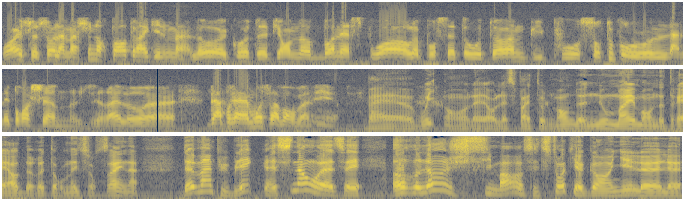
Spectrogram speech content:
Ouais, c'est ça. La machine repart tranquillement. Là, écoute, euh, puis on a bon espoir là, pour cet automne, puis pour surtout pour l'année prochaine, je dirais. Là, Euh, d'après moi, ça va revenir. Ben euh, oui, on, on l'espère tout le monde. Nous-mêmes, on a très hâte de retourner sur scène devant public. Euh, sinon, euh, c'est Horloge Simard. C'est-tu toi qui as gagné le,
